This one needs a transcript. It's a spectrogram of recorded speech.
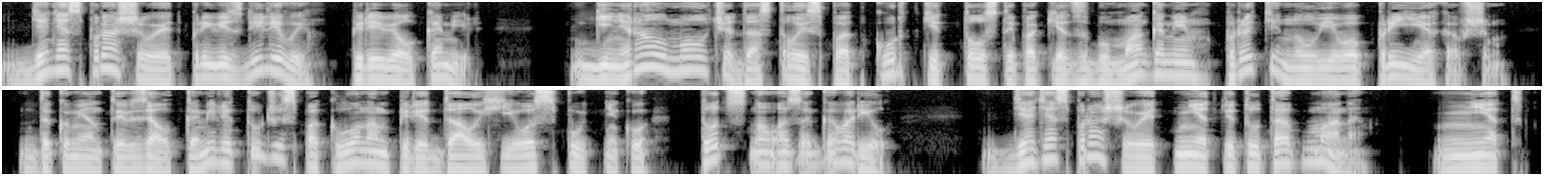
«Дядя спрашивает, привезли ли вы?» – перевел Камиль. Генерал молча достал из-под куртки толстый пакет с бумагами, протянул его приехавшим. Документы взял Камиль и тут же с поклоном передал их его спутнику. Тот снова заговорил. «Дядя спрашивает, нет ли тут обмана?» «Нет», –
